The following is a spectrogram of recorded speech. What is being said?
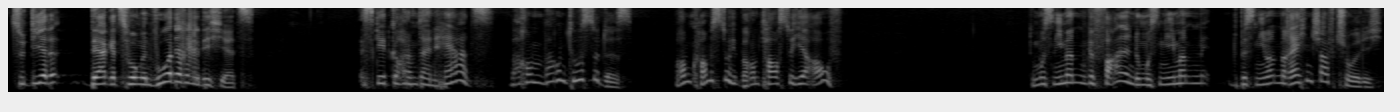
zu dir, der gezwungen wurde, rede ich jetzt. Es geht Gott um dein Herz. Warum, warum tust du das? Warum kommst du, warum tauchst du hier auf? Du musst niemandem gefallen, du, musst niemandem, du bist niemandem Rechenschaft schuldig.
